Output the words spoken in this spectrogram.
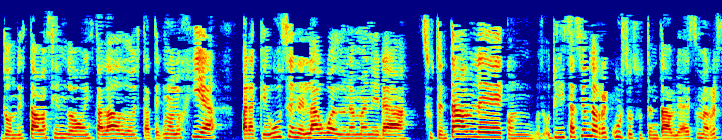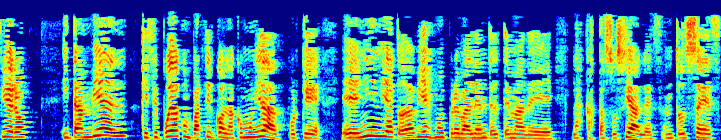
donde estaba siendo instalado esta tecnología para que usen el agua de una manera sustentable, con utilización de recursos sustentables, a eso me refiero, y también que se pueda compartir con la comunidad, porque en India todavía es muy prevalente el tema de las castas sociales, entonces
